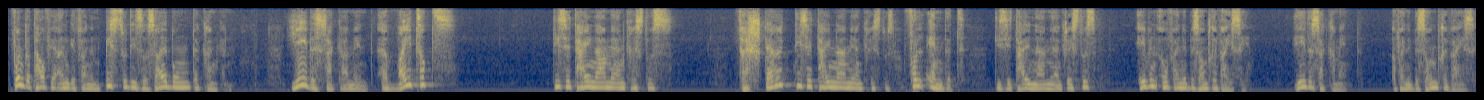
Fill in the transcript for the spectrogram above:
von der Taufe angefangen bis zu dieser Salbung der Kranken. Jedes Sakrament erweitert diese Teilnahme an Christus, verstärkt diese Teilnahme an Christus, vollendet diese Teilnahme an Christus, eben auf eine besondere Weise. Jedes Sakrament auf eine besondere Weise.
